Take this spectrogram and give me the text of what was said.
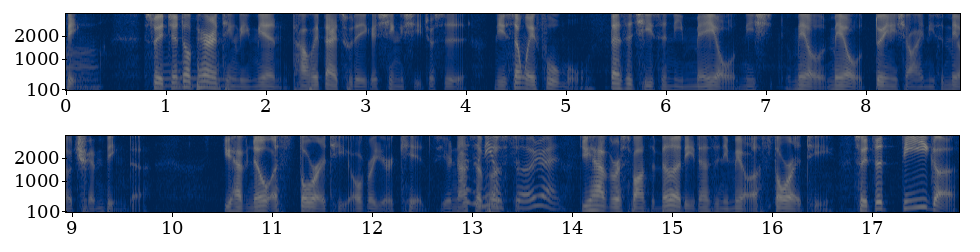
柄。所以 gentle parenting 里面，他会带出的一个信息就是，你身为父母，但是其实你没有，你没有没有对你小孩，你是没有权柄的。You have no authority over your kids. You're not supposed to. You have responsibility，但是你没有 authority。所以这第一个。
